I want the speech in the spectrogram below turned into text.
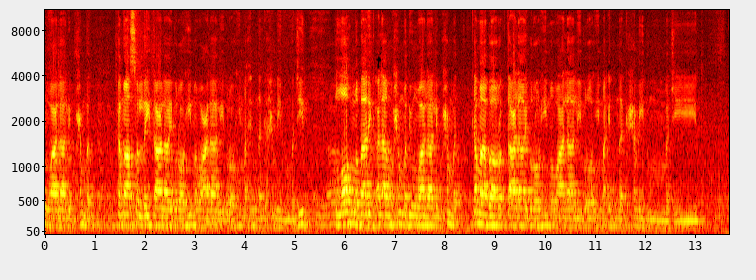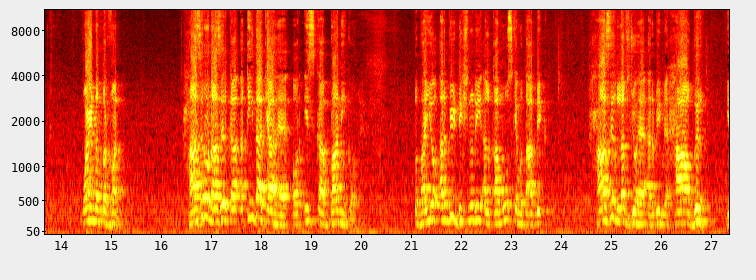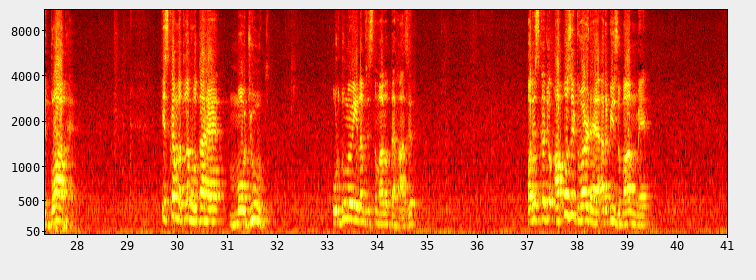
कमा इब्राहीम इब्राहीम, इन्नका हमीदुम मजीद। अल्लाहुम्म बारिक अला मुहम्मद वाला अली मुहम्मद, कमा बारकत अला इब्राहीम वाला अली इब्राहीम, इन्नका हमीदुम मजीद। पॉइंट नंबर वन हाजिर नाजिर का अकीदा क्या है और इसका बानी कौन है? तो भाइयों, अरबी डिक्शनरी अलकामूस के मुताबिक हाजिर लफ्ज जो है अरबी में हाजिर, ये द्वाद है। इसका मतलब होता है मौजूद। उर्दू में भी लफ्ज इस्तेमाल होता है हाजिर। और इसका जो अपोजिट वर्ड है अरबी ज़ुबान में,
